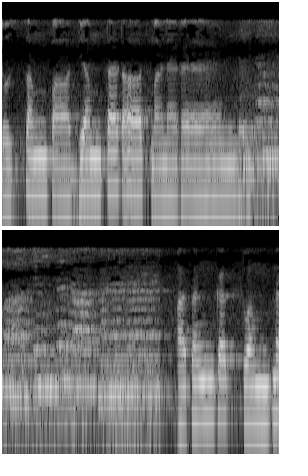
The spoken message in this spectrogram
दुःसम्पाद्यं तदात्मनः असङ्कत्वं न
